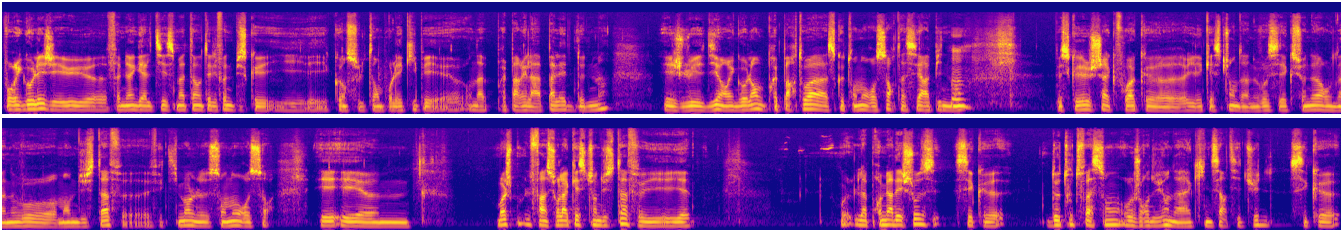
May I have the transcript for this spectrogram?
Pour rigoler, j'ai eu euh, Fabien Galtier ce matin au téléphone, puisqu'il est consultant pour l'équipe et euh, on a préparé la palette de demain. Et je lui ai dit en rigolant, prépare-toi à ce que ton nom ressorte assez rapidement. Mm. Parce que chaque fois qu'il est question d'un nouveau sélectionneur ou d'un nouveau membre du staff, euh, effectivement, son nom ressort. Et, moi, je, enfin, sur la question du staff, la première des choses, c'est que de toute façon, aujourd'hui, on a acquis une certitude, c'est que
